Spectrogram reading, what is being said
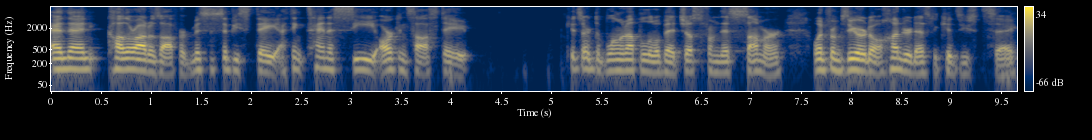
And then Colorado's offered, Mississippi State, I think Tennessee, Arkansas State. Kids are blowing up a little bit just from this summer. Went from zero to 100, as the kids used to say.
